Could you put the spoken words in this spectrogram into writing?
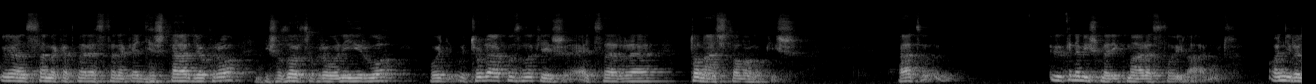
olyan szemeket meresztenek egyes tárgyakra, és az arcukra van írva, hogy, hogy csodálkoznak, és egyszerre tanácstalanok is. Tehát ők nem ismerik már ezt a világot. Annyira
